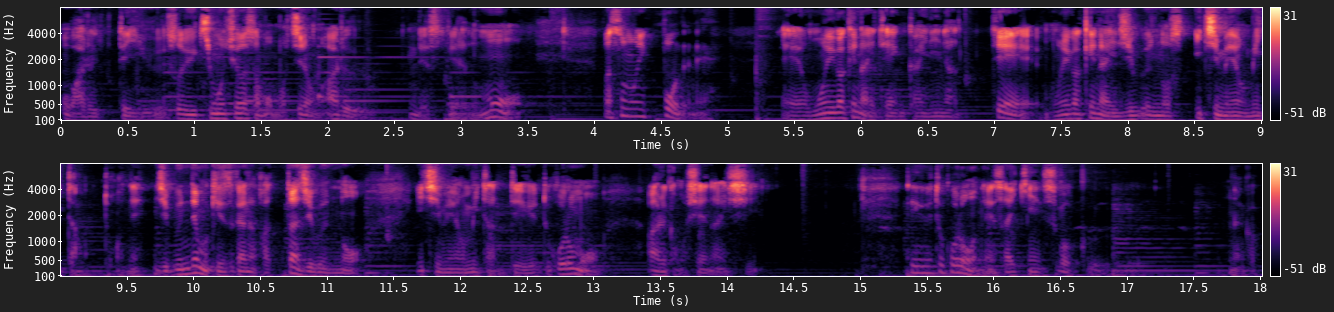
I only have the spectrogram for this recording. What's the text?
終わるっていう、そういう気持ちよさももちろんあるんですけれども、まあ、その一方でね、えー、思いがけない展開になって、思いがけない自分の一面を見たとかね、自分でも気づかなかった自分の一面を見たっていうところもあるかもしれないし、っていうところをね、最近すごく、なんかこ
